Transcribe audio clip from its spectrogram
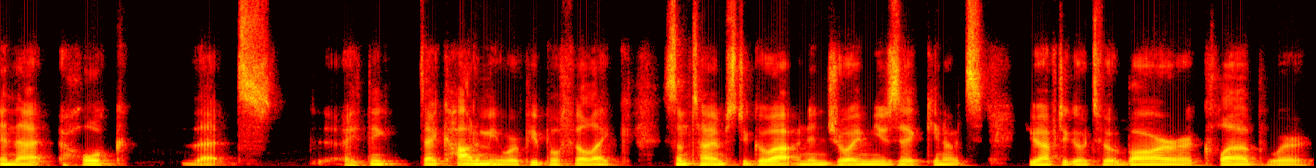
and that whole, c- that's, I think, dichotomy where people feel like sometimes to go out and enjoy music, you know, it's, you have to go to a bar or a club where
